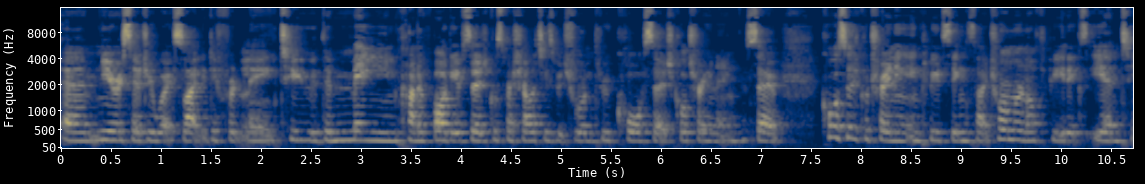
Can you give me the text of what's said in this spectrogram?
um, neurosurgery work slightly differently to the main kind of body of surgical specialities which run through core surgical training. So core surgical training includes things like trauma and orthopedics, ENT,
